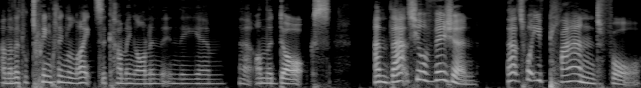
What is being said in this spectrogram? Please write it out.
and the little twinkling lights are coming on in the, in the um, uh, on the docks, and that's your vision. That's what you've planned for.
